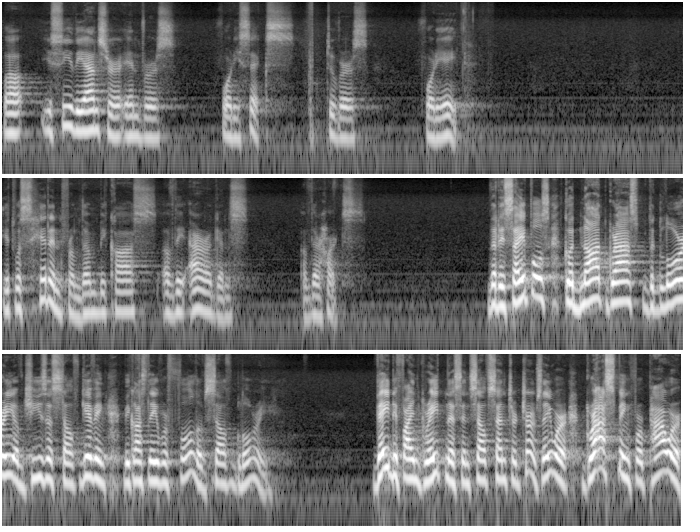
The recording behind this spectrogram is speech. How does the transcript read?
Well, you see the answer in verse 46 to verse 48. It was hidden from them because of the arrogance of their hearts. The disciples could not grasp the glory of Jesus' self giving because they were full of self glory. They defined greatness in self centered terms. They were grasping for power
